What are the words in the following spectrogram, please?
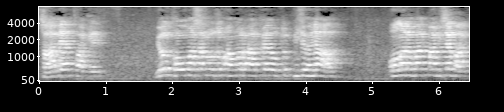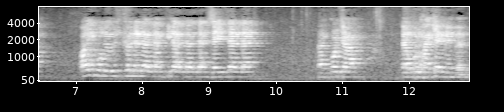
Sahabe fakir. Yok kovmasan o zaman onları arkaya otur bizi öne al. Onlara bakma bize bak. Ayıp oluyor biz kölelerle, bilallerle, zeydlerle. Ben koca Ebu'l Hakem'im ben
